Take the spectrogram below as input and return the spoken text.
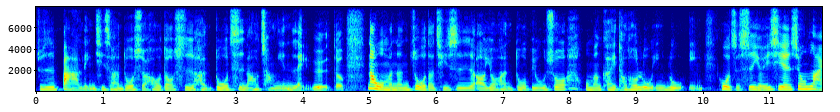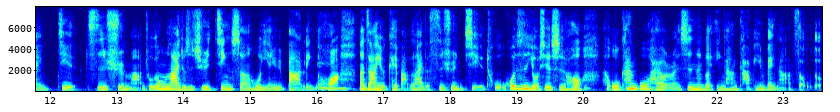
就是霸凌，其实很多时候都是很多次，然后长年累月的。那我们能做的其实呃有很多，比如说我们可以偷偷录音录音，或者是有一些是用 Line 接。私讯嘛，就用赖就是去精神或言语霸凌的话，嗯、那这样也可以把赖的私讯截图，或者是有些时候我看过还有人是那个银行卡片被拿走的，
